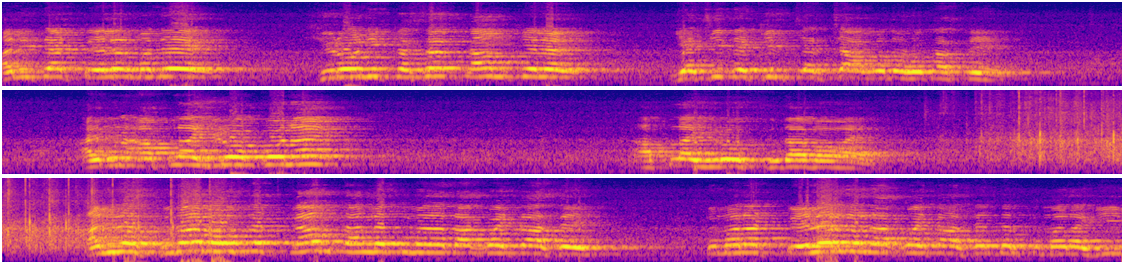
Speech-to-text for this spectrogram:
आणि त्या ट्रेलरमध्ये हिरोनी कसं काम केलं याची देखील चर्चा अगोदर होत असते. आणि म्हणून आपला हिरो कोण आहे? आपला हिरो सुधाभाऊ आहे. आणि जर सुधाभाऊचं काम चांगलं तुम्हाला दाखवायचं असेल तुम्हाला ट्रेलर जर दाखवायचा असेल तर तुम्हाला ही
